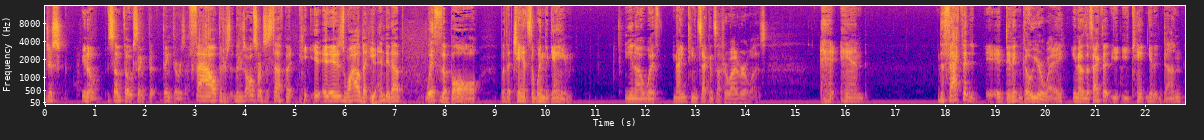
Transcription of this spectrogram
just you know, some folks think think there was a foul. There's there's all sorts of stuff, but it, it is wild that you ended up with the ball with a chance to win the game. You know, with 19 seconds left or whatever it was, and the fact that it, didn't go your way, you know, the fact that you can't get it done,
